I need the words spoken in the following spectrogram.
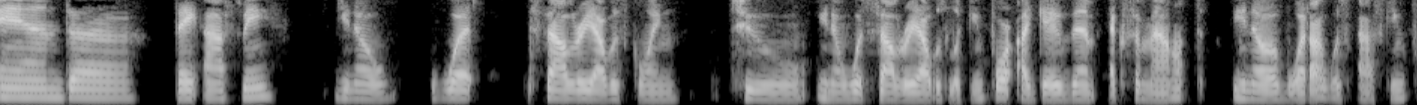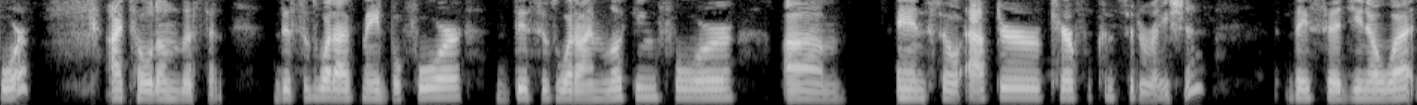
and uh, they asked me, you know, what salary I was going to, you know, what salary I was looking for. I gave them X amount, you know, of what I was asking for. I told them, listen, this is what I've made before. This is what I'm looking for. Um, and so after careful consideration, they said, you know what?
